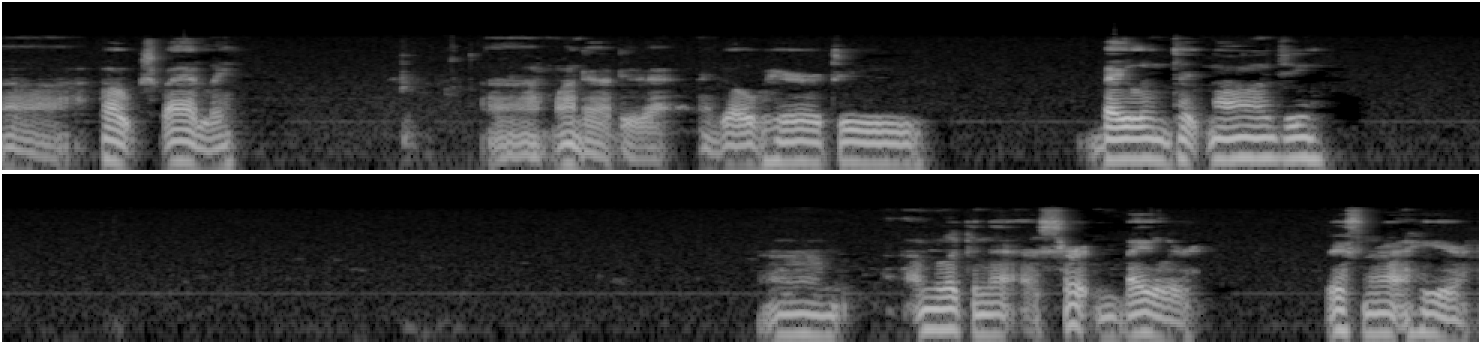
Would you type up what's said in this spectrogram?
uh, folks, badly. Uh, why did I do that? And go over here to baling technology. Um, I'm looking at a certain baler. This one right here.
